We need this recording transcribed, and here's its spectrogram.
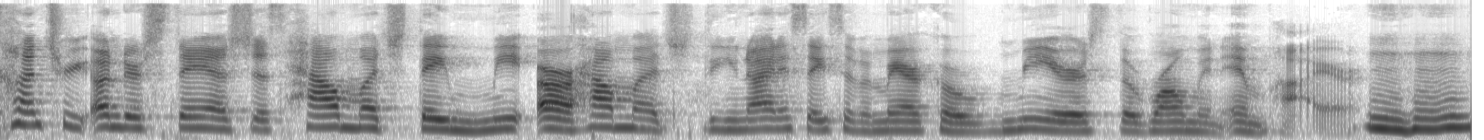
country understands just how much they me- or how much the United States of America mirrors the Roman Empire. Mm-hmm.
